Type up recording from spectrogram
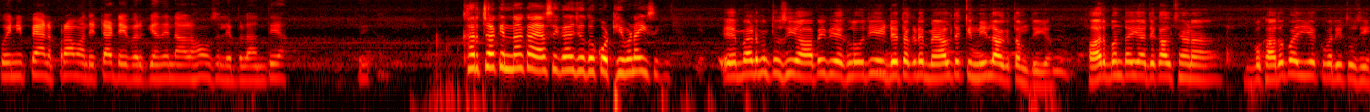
ਕੋਈ ਨਹੀਂ ਭੈਣ ਭਰਾਵਾਂ ਦੇ ਢਾਡੇ ਵਰਗਿਆਂ ਦੇ ਨਾਲ ਹੌਸਲੇ ਬੁਲੰਦੇ ਆ। ਖਰਚਾ ਕਿੰਨਾ ਕੁ ਆਇਆ ਸੀਗਾ ਜਦੋਂ ਕੋਠੀ ਬਣਾਈ ਸੀਗੀ? ਇਹ ਮੈਡਮ ਤੁਸੀਂ ਆਪ ਹੀ ਵੇਖ ਲਓ ਜੀ ਏਡੇ ਤਕੜੇ ਮਹਿਲ ਤੇ ਕਿੰਨੀ ਲਾਗਤ ਆਉਂਦੀ ਆ। ਹਰ ਬੰਦਾ ਹੀ ਅੱਜ ਕੱਲ ਸਿਆਣਾ। ਵਿਖਾ ਦਿਓ ਭਾਈ ਇੱਕ ਵਾਰੀ ਤੁਸੀਂ।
